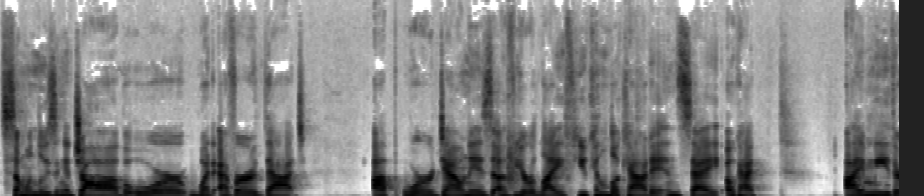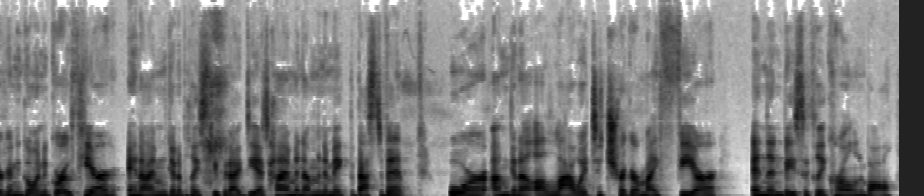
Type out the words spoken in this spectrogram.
someone losing a job or whatever that up or down is of your life, you can look at it and say, okay, I'm either going to go into growth here and I'm going to play stupid idea time and I'm going to make the best of it, or I'm going to allow it to trigger my fear and then basically curl in a ball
